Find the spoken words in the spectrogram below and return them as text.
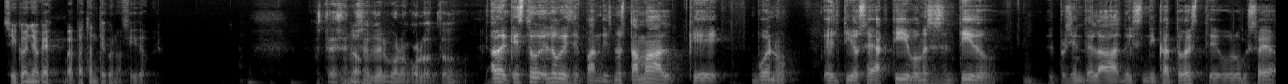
Sí, coño, que es, es bastante conocido. pero- Este ese no, No. es el del bono coloto. A ver, que esto es lo que dice Pandis. No está mal que, bueno, el tío sea activo en ese sentido, el presidente de la- del sindicato este o lo que sea.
